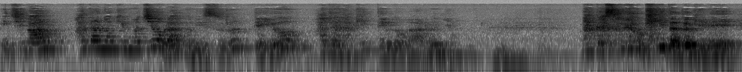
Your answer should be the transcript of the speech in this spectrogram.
一番肌の気持ちを楽にするっていう働きっていうのがあるんや、なんかそれを聞いた時に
